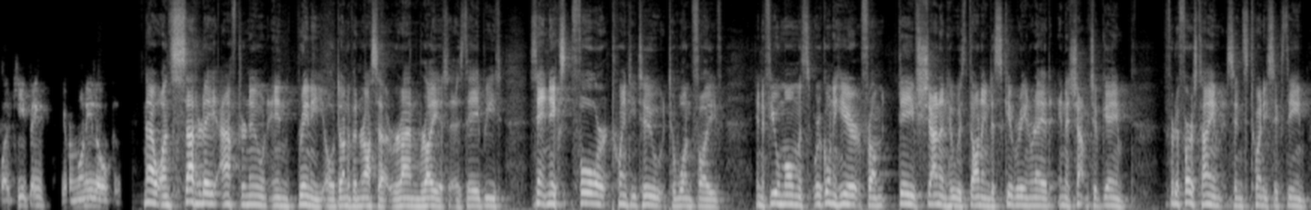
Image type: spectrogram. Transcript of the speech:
while keeping your money local. Now, on Saturday afternoon in Brinny, O'Donovan Rossa ran riot as they beat St. Nick's 4 22 to 1 5. In a few moments, we're going to hear from Dave Shannon, who was donning the Skibbereen Red in a championship game for the first time since 2016.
